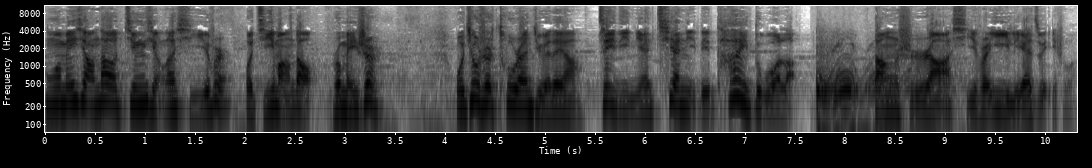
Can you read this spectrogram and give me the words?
我没想到惊醒了媳妇儿，我急忙道：“我说没事儿，我就是突然觉得呀，这几年欠你的太多了。”当时啊，媳妇儿一咧嘴说：“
